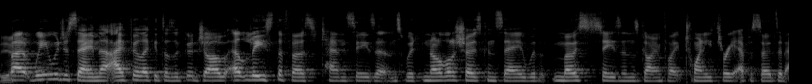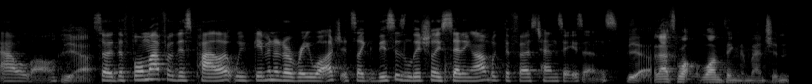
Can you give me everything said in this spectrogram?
Yeah. But we were just saying that I feel like it does a good job at least the first 10 seasons, which not a lot of shows can say. With most seasons going for like 23 episodes an hour long. Yeah. So the format for this pilot, we've given it a rewatch. It's like this is literally setting up like the first 10 seasons. Yeah, and that's one, one thing to mention.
